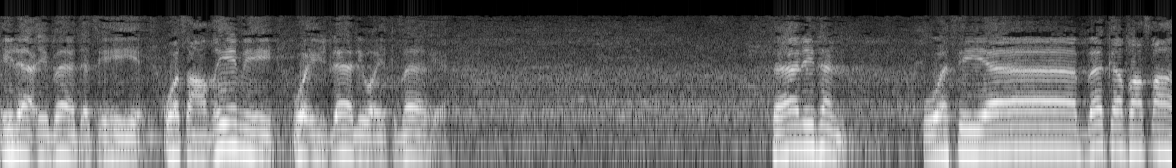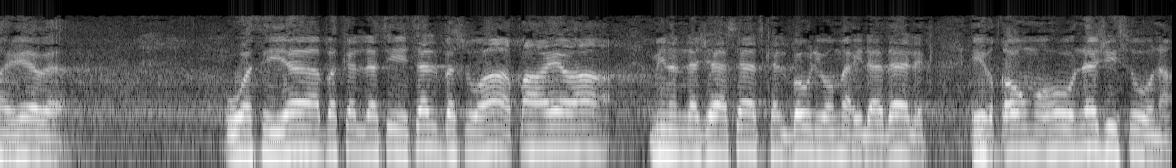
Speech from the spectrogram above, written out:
إلى عبادته وتعظيمه وإجلال وإكباره. ثالثا وثيابك فطهر وثيابك التي تلبسها طاهرة من النجاسات كالبول وما إلى ذلك. إذ قومه نجسون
